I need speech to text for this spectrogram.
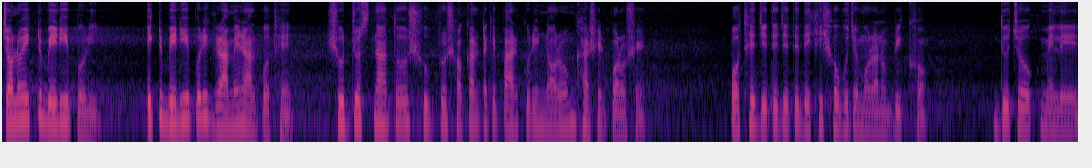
চলো একটু বেরিয়ে পড়ি। একটু বেরিয়ে পড়ি গ্রামের আলপথে। সূর্য সূর্যস্নাত শুভ্র সকালটাকে পার করি নরম ঘাসের পরশে। পথে যেতে যেতে দেখি সবুজে মোড়ানো বৃক্ষ। দু চোখ মেলে,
